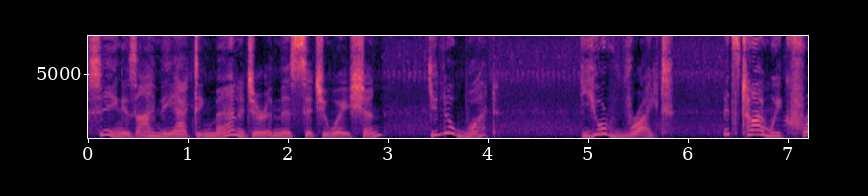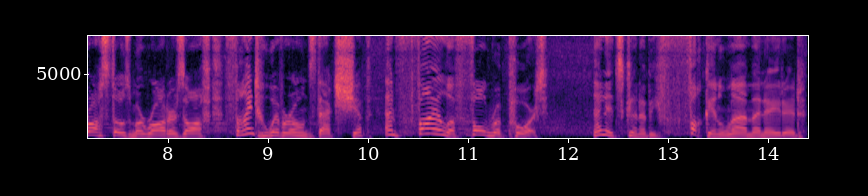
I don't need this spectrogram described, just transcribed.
seeing as I'm the acting manager in this situation, you know what? You're right. It's time we cross those marauders off, find whoever owns that ship, and file a full report. Then it's gonna be fucking laminated.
